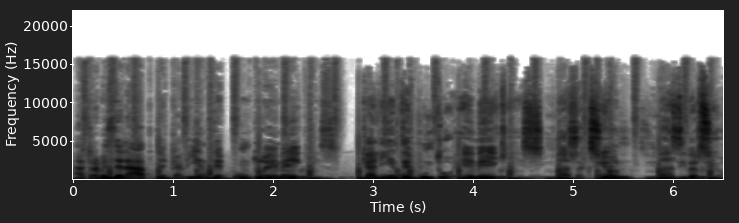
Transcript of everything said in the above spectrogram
a través de la app de caliente.mx. Caliente.mx. Más acción, más diversión.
